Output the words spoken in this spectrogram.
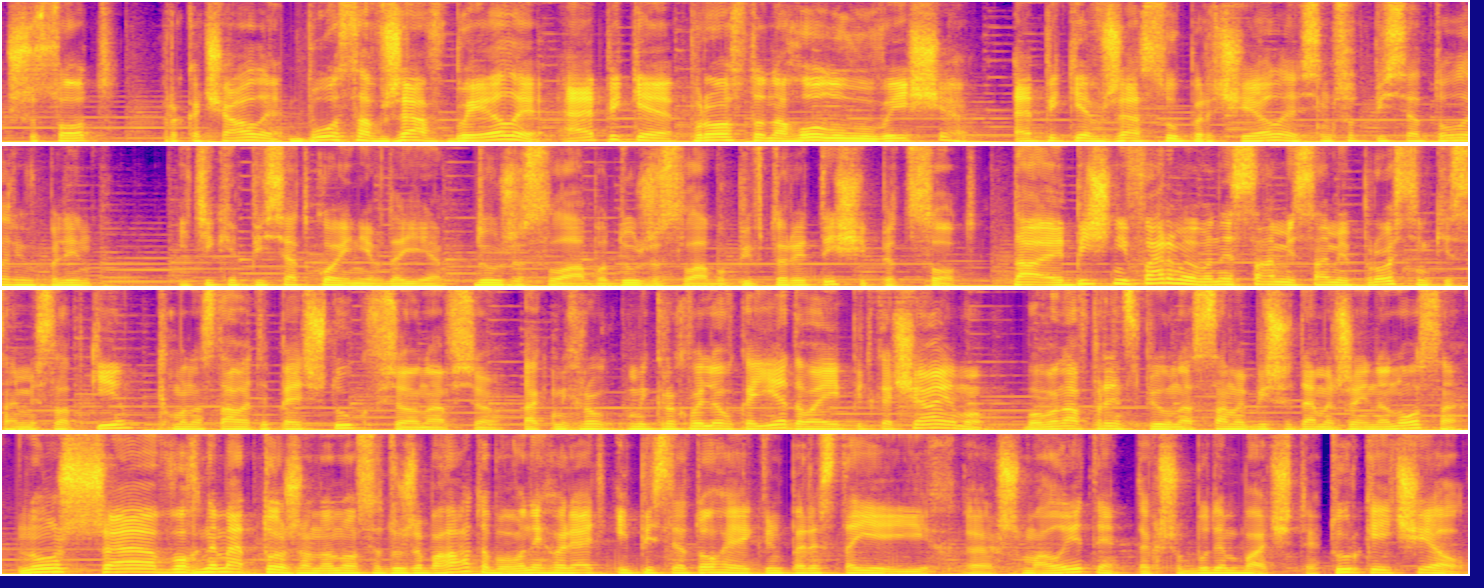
600. Прокачали. Боса вже вбили. Епіки просто на голову вище. Епіки вже супер чели. 750 доларів, блін. І тільки 50 коїнів дає. Дуже слабо, дуже слабо. Півтори тисячі 500. Та епічні ферми, вони самі самі простенькі, самі слабкі. Їх можна ставити 5 штук, все на все. Так, мікро, мікрохвильовка є, давай її підкачаємо. Бо вона, в принципі, у нас саме більше демеджа і наноса. Ну, ще вогнемет теж наносить дуже багато, бо вони горять і після того, як він перестає їх е, шмалити. Так що будемо бачити. Туркей чел.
